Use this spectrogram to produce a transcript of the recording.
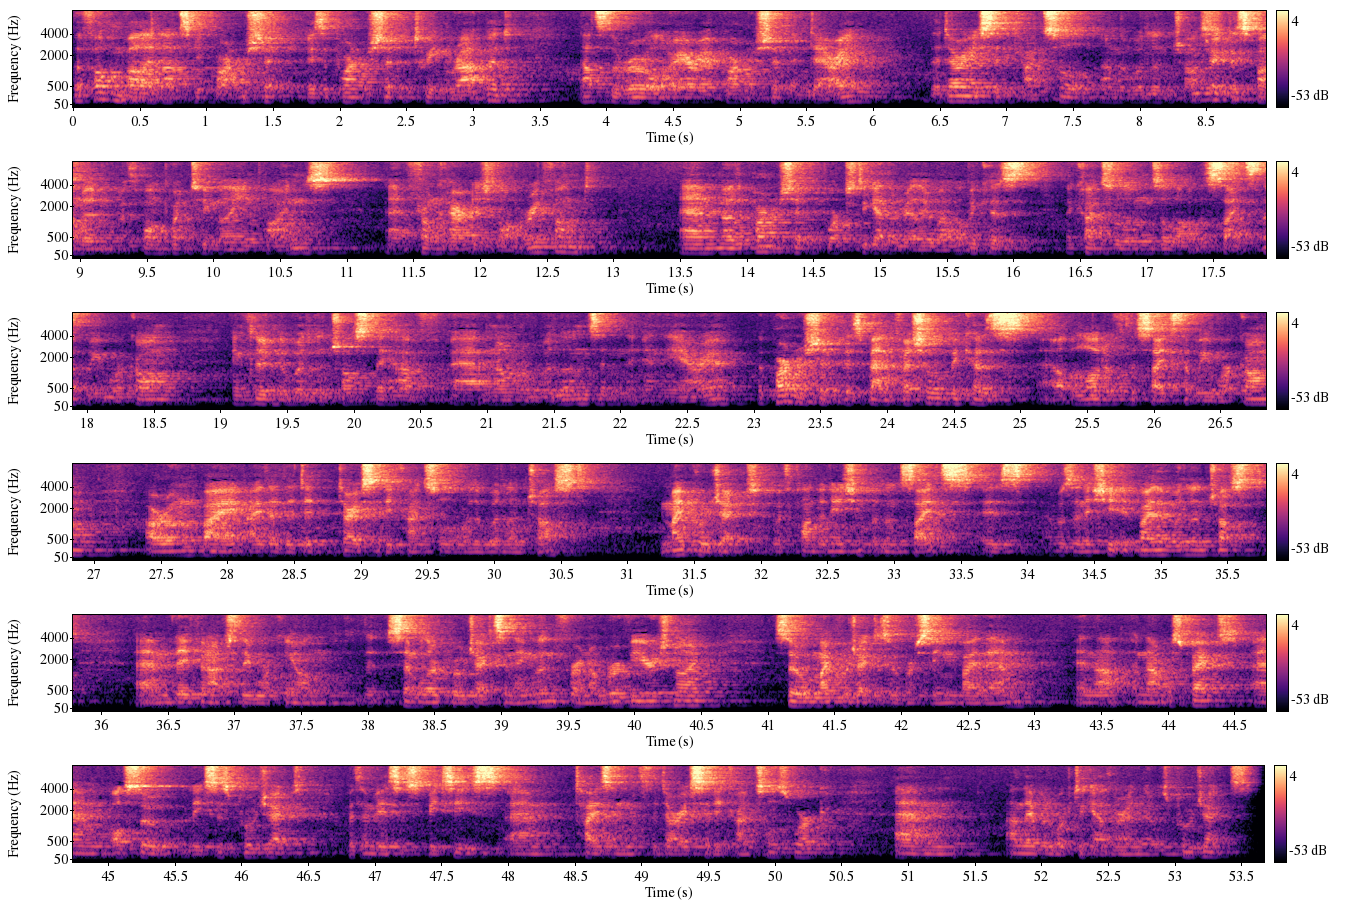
The Faughan Valley Landscape Partnership is a partnership between RAPID, that's the Rural Area Partnership in Derry, the Derry City Council and the Woodland Trust. The project is funded with £1.2 million uh, from the Heritage Lottery Fund. Um, now the partnership works together really well because the council owns a lot of the sites that we work on, including the Woodland Trust. They have uh, a number of woodlands in the, in the area. Partnership is beneficial because a lot of the sites that we work on are owned by either the Derry City Council or the Woodland Trust. My project with Plantation Woodland Sites is was initiated by the Woodland Trust. Um, they've been actually working on similar projects in England for a number of years now. So my project is overseen by them in that in that respect. Um, also, Lisa's project with invasive species um, ties in with the Derry City Council's work, um, and they would work together in those projects.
